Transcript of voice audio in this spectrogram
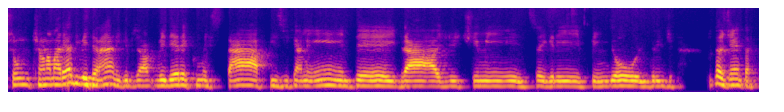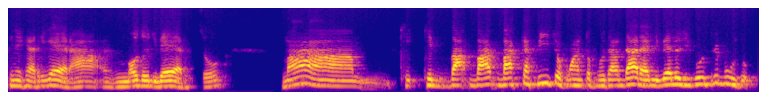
C'è una marea di veterani che bisogna vedere come sta fisicamente, i Dragic, i Mills, i Griffin, gli Aldridge, tutta gente a fine carriera in modo diverso, ma che, che va, va, va, capito quanto potrà dare a livello di contributo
